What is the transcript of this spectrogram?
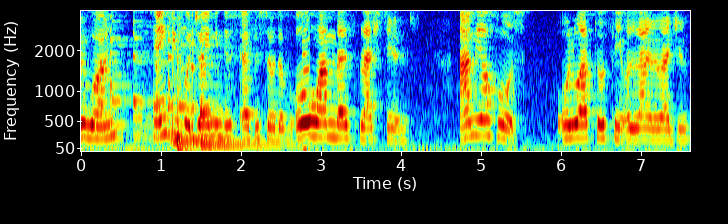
everyone. Thank you for joining this episode of Owambe Splash Tunes. I'm your host, Oluwatosin Olaniraju.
